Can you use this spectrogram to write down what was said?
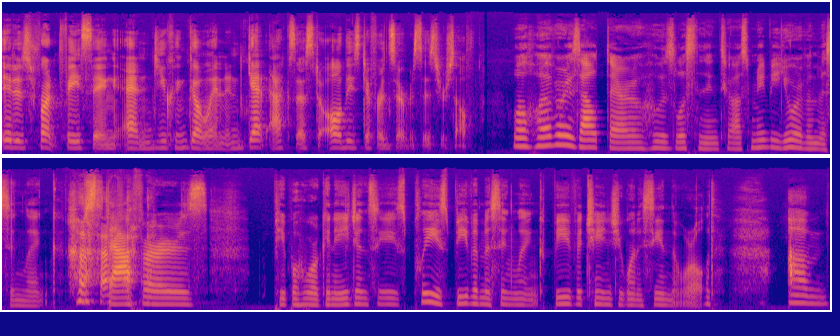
it is front facing and you can go in and get access to all these different services yourself. Well, whoever is out there who is listening to us, maybe you're the missing link. Staffers, people who work in agencies, please be the missing link. Be the change you want to see in the world. Um,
